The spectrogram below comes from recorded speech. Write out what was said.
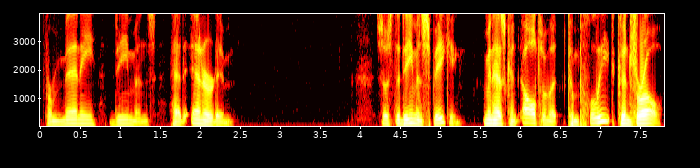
for many demons had entered him. So it's the demon speaking. I mean, has con- ultimate, complete control.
